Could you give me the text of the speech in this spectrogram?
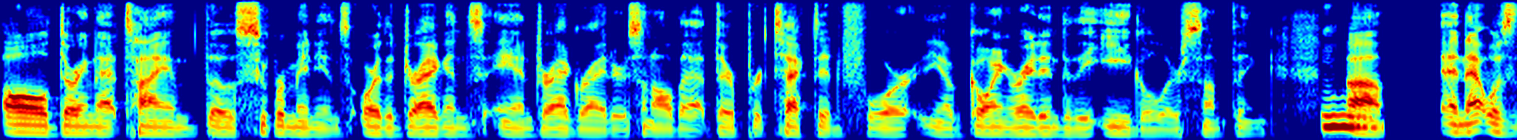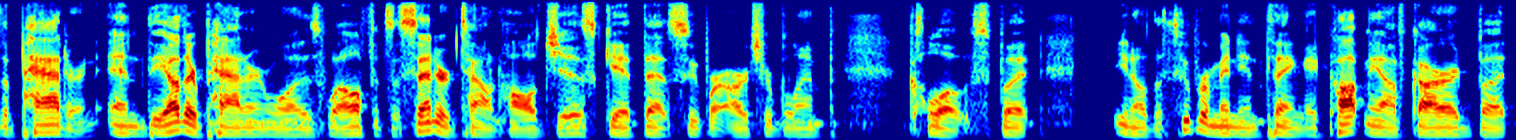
all during that time those super minions or the dragons and drag riders and all that they're protected for you know going right into the eagle or something Mhm. um, and that was the pattern. And the other pattern was, well, if it's a centered town hall, just get that super archer blimp close. But you know, the super minion thing, it caught me off guard, but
